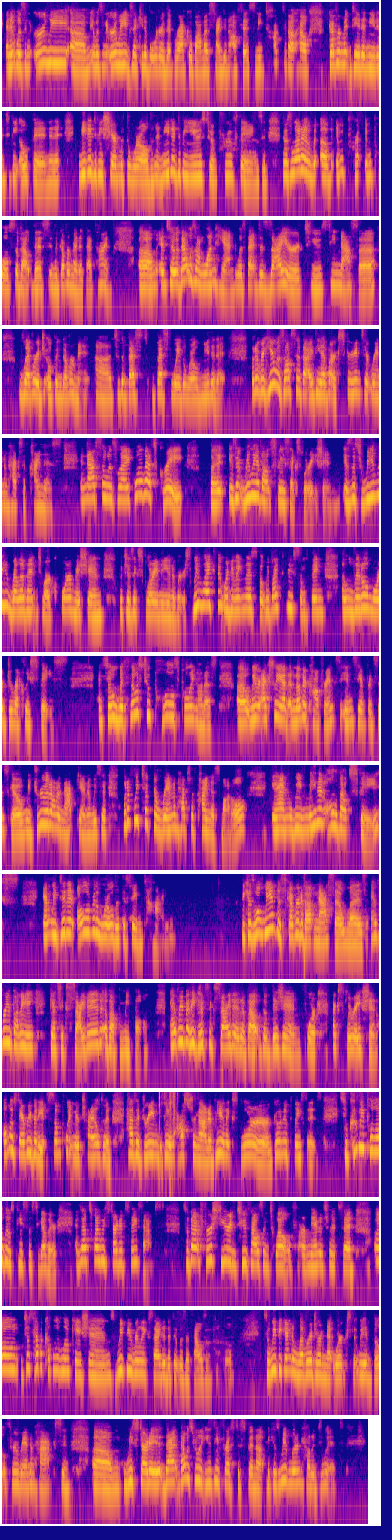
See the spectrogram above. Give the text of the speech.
and it was an early, um, it was an early executive order that Barack Obama signed in office, and he talked about how government data needed to be open and it needed to be shared with the world, and it needed to be used to improve things. And there was a lot of of imp- impulse about this in the government at that time, um, and so that was on one hand was that desire to see NASA NASA leverage open government uh, to the best best way the world needed it. But over here was also the idea of our experience at Random Hacks of Kindness, and NASA was like, "Well, that's great." but is it really about space exploration? Is this really relevant to our core mission, which is exploring the universe? We like that we're doing this, but we'd like to do something a little more directly space. And so, with those two pulls pulling on us, uh, we were actually at another conference in San Francisco. We drew it on a napkin and we said, What if we took the random hacks of kindness model and we made it all about space and we did it all over the world at the same time? because what we had discovered about NASA was everybody gets excited about the meatball. Everybody gets excited about the vision for exploration. Almost everybody at some point in their childhood has a dream to be an astronaut or be an explorer or go new places. So, could we pull all those pieces together? And that's why we started Space Apps. So that first year in 2012, our management said, "Oh, just have a couple of locations. We'd be really excited if it was a thousand people." So we began to leverage our networks that we had built through random hacks, and um, we started that. That was really easy for us to spin up because we had learned how to do it.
